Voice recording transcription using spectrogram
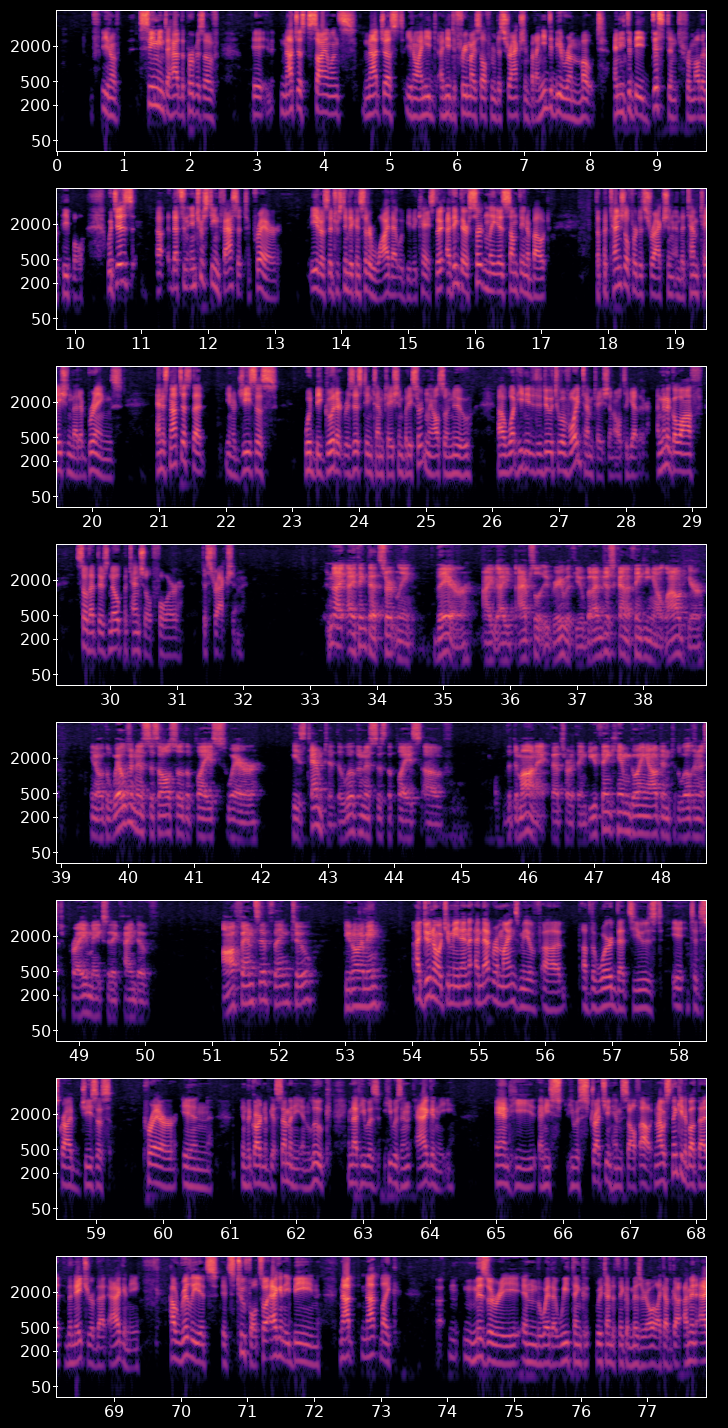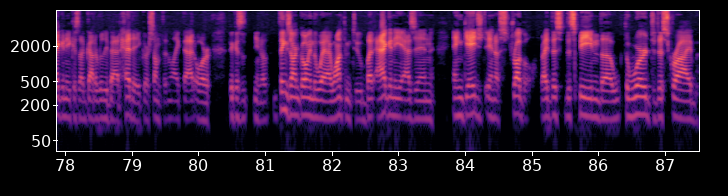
you know seeming to have the purpose of it, eh, not just silence, not just you know I need I need to free myself from distraction, but I need to be remote. I need to be distant from other people, which is uh, that's an interesting facet to prayer you know, it's interesting to consider why that would be the case. I think there certainly is something about the potential for distraction and the temptation that it brings. And it's not just that, you know, Jesus would be good at resisting temptation, but he certainly also knew uh, what he needed to do to avoid temptation altogether. I'm going to go off so that there's no potential for distraction. And I, I think that's certainly there. I, I absolutely agree with you, but I'm just kind of thinking out loud here. You know, the wilderness is also the place where he's tempted. The wilderness is the place of the demonic, that sort of thing. Do you think him going out into the wilderness to pray makes it a kind of offensive thing too? Do you know what I mean? I do know what you mean, and and that reminds me of uh, of the word that's used to describe Jesus' prayer in in the Garden of Gethsemane in Luke, and that he was he was in agony and he and he he was stretching himself out. And I was thinking about that the nature of that agony, how really it's it's twofold. So agony being not not like uh, misery in the way that we think we tend to think of misery. Oh, like I've got I'm in agony because I've got a really bad headache or something like that, or because you know things aren't going the way I want them to. But agony, as in engaged in a struggle, right? This this being the the word to describe,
